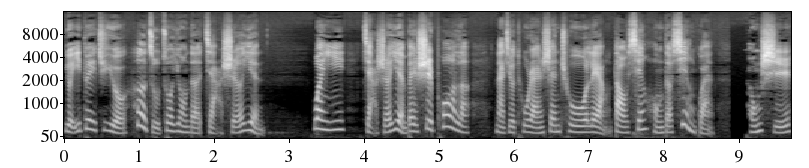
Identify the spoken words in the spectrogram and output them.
有一对具有吓阻作用的假蛇眼，万一。假蛇眼被识破了，那就突然伸出两道鲜红的线管，同时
